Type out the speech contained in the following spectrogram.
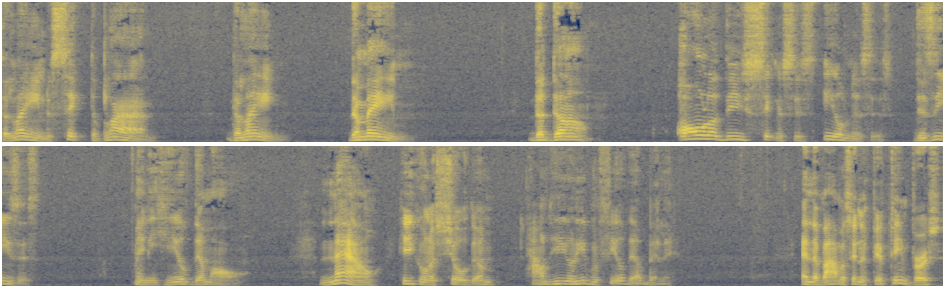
the lame, the sick, the blind, the lame, the maimed, the dumb, all of these sicknesses, illnesses, diseases, and he healed them all. Now he's going to show them how he'll even fill their belly. And the Bible said in the 15th verse,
